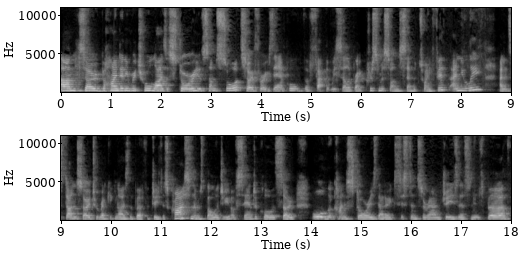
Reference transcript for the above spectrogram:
Um, so behind any ritual lies a story of some sort. So for example, the fact that we celebrate Christmas on December 25th annually, and it's done so to recognize the birth of Jesus Christ and the mythology of Santa Claus. So all the kind of stories that are existence around Jesus and his birth,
